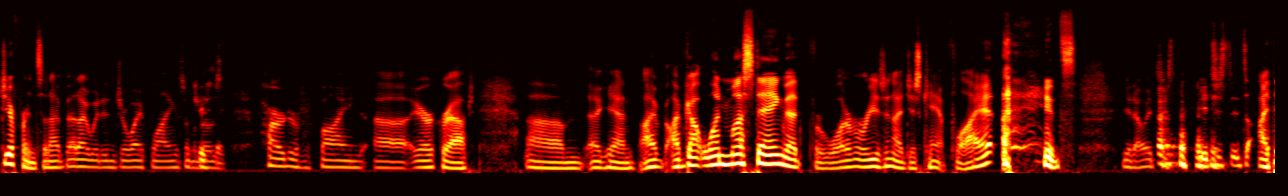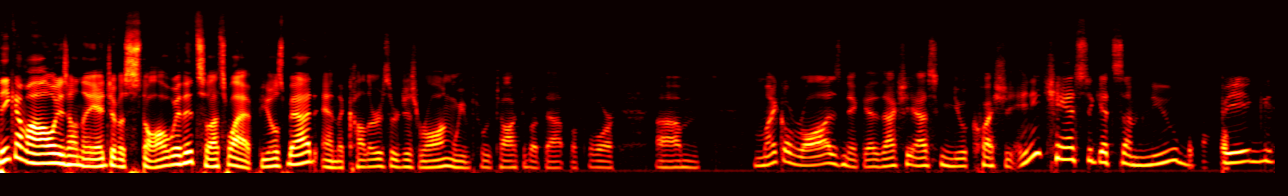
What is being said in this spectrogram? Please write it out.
difference, and I bet I would enjoy flying some of those harder to find uh, aircraft. Um, again, I've I've got one Mustang that for whatever reason I just can't fly it. it's you know, it's just it's just it's I think I'm always on the edge of a stall with it, so that's why it feels bad and the colors are just wrong. We've we've talked about that before. Um, Michael Rosnick is actually asking you a question. Any chance to get some new big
